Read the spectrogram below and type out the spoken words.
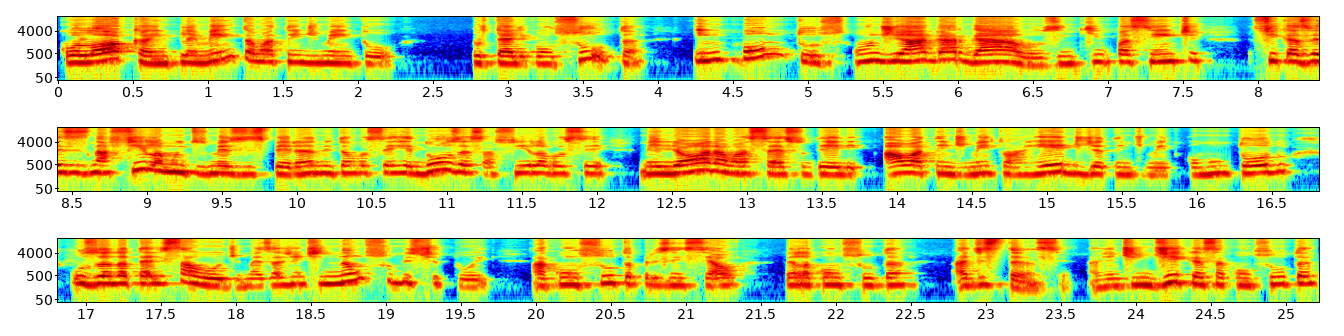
coloca, implementa o atendimento por teleconsulta em pontos onde há gargalos, em que o paciente fica às vezes na fila muitos meses esperando, então você reduz essa fila, você melhora o acesso dele ao atendimento, à rede de atendimento como um todo, usando a telesaúde, mas a gente não substitui a consulta presencial pela consulta à distância. A gente indica essa consulta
